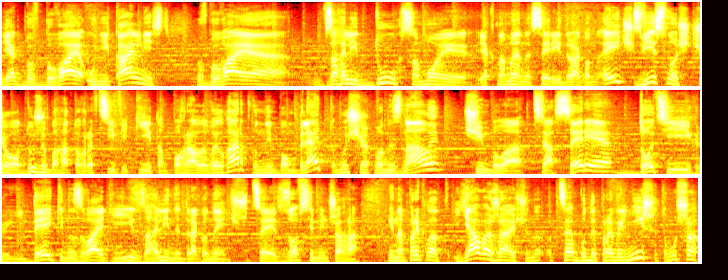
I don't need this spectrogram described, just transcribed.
якби вбиває унікальність, вбиває взагалі дух самої, як на мене, серії Dragon Age. Звісно, що дуже багато гравців, які там пограли в Veilguard, вони бомблять, тому що вони знали, чим була ця серія до цієї гри. І деякі називають її взагалі не Dragon Age, що це зовсім інша гра. І, наприклад, я вважаю, що це буде правильніше, тому що.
